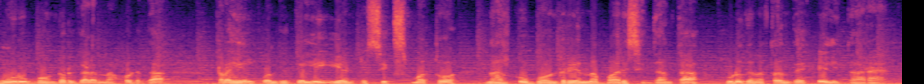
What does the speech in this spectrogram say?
ಮೂರು ಬೌಂಡರ್ಗಳನ್ನು ಹೊಡೆದ. ಟ್ರಯಲ್ ಪಂದ್ಯದಲ್ಲಿ ಎಂಟು ಸಿಕ್ಸ್ ಮತ್ತು ನಾಲ್ಕು ಬೌಂಡರಿಯನ್ನ ಬಾರಿಸಿದ್ದಂತ ಹುಡುಗನ ತಂದೆ ಹೇಳಿದ್ದಾರೆ.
